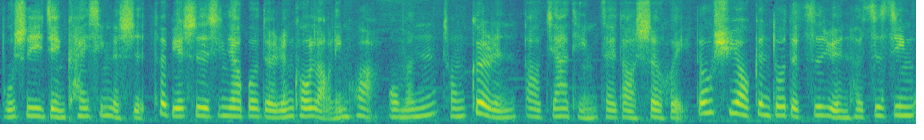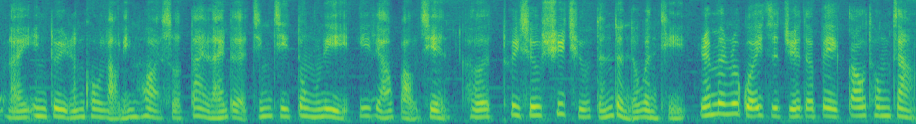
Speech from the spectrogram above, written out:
不是一件开心的事。特别是新加坡的人口老龄化，我们从个人到家庭再到社会，都需要更多的资源和资金来应对人口老龄化所带来。的经济动力、医疗保健和退休需求等等的问题，人们如果一直觉得被高通胀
